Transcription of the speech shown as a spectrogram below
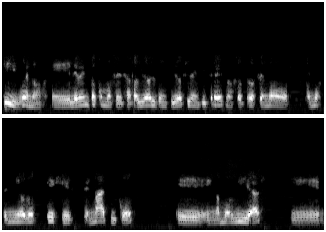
Sí, bueno, eh, el evento como se desarrolló el 22 y 23, nosotros hemos, hemos tenido dos ejes temáticos eh, en ambos días. Eh,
